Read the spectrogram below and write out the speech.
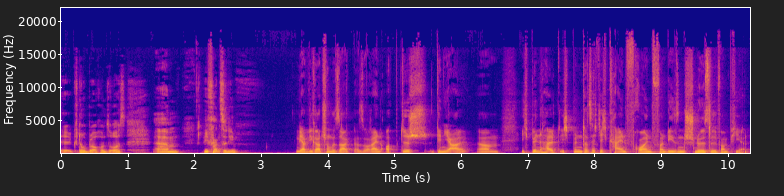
äh, Knoblauch und sowas. Ähm, wie fandst du die? Ja, wie gerade schon gesagt, also rein optisch genial. Ähm, ich bin halt, ich bin tatsächlich kein Freund von diesen Schnösel-Vampiren.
